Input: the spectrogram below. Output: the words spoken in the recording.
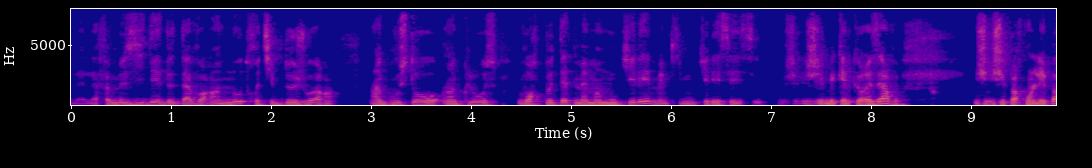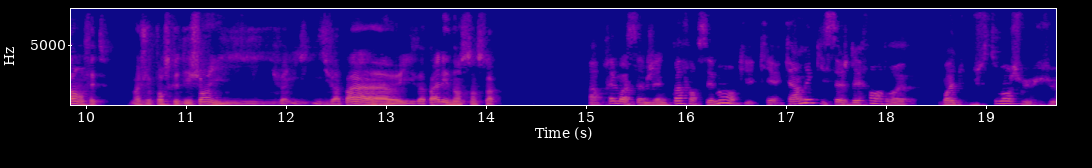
la, fameuse idée d'avoir un autre type de joueur un Gusto, un Klaus, voire peut-être même un Mukele, même si Mukele, c'est, j'ai mes quelques réserves. J'ai peur qu'on ne l'ait pas en fait. Moi, je pense que Deschamps, il, il va, il, va pas, il va pas aller dans ce sens-là. Après, moi, ça me gêne pas forcément qu'un mec qui sache défendre. Moi, justement, je, je,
